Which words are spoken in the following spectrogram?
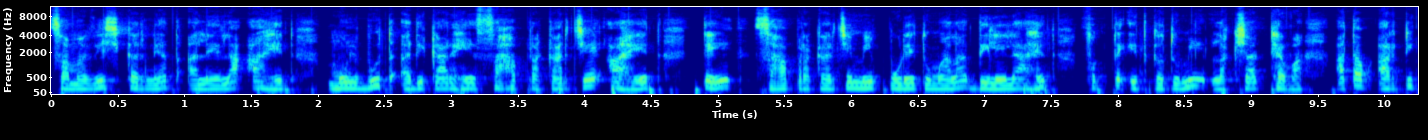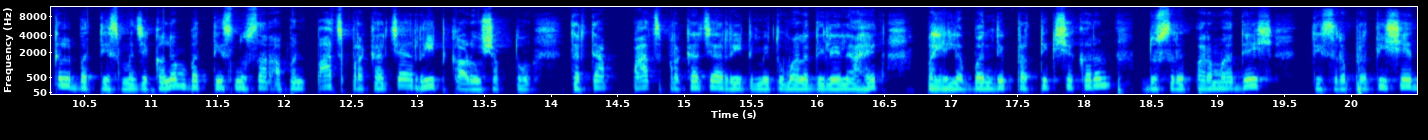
समावेश करण्यात आलेला आहेत. मूलभूत अधिकार हे सहा प्रकारचे आहेत. ते सहा प्रकारचे मी पुढे तुम्हाला दिलेले आहेत. फक्त इतकं तुम्ही लक्षात ठेवा. आता आर्टिकल बत्तीस म्हणजे कलम बत्तीसनुसार आपण पाच प्रकारच्या रीट काढू शकतो. तर त्या पाच प्रकारच्या रीट मी तुम्हाला दिलेल्या आहेत. पहिलं बंदी प्रत्यक्षकरण. दुसरं परमादेश. तिसरं प्रतिषेध.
